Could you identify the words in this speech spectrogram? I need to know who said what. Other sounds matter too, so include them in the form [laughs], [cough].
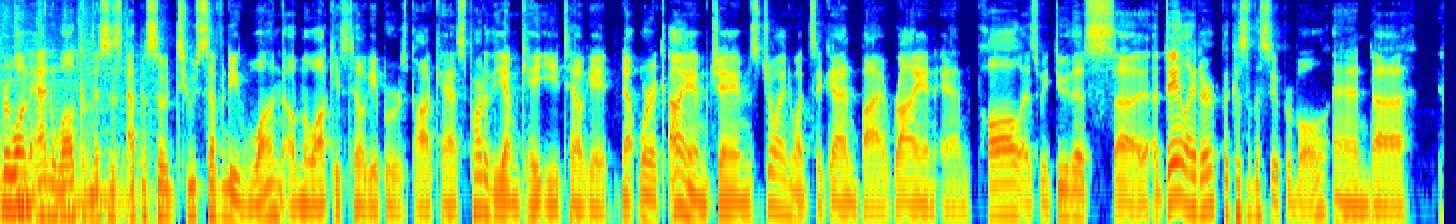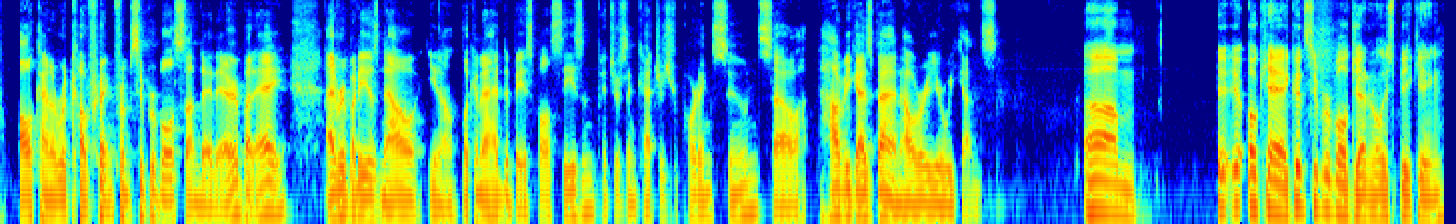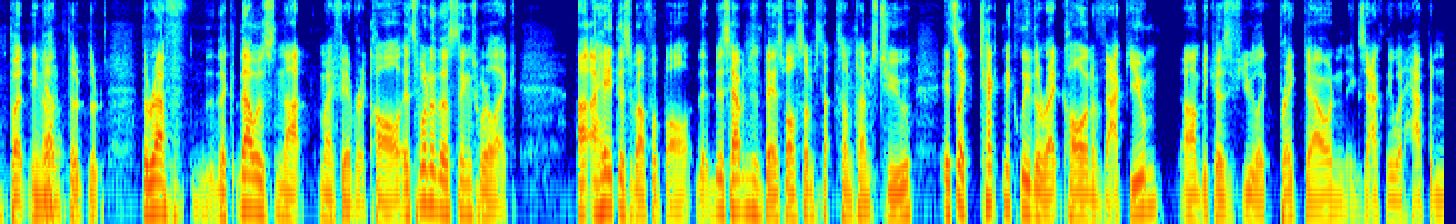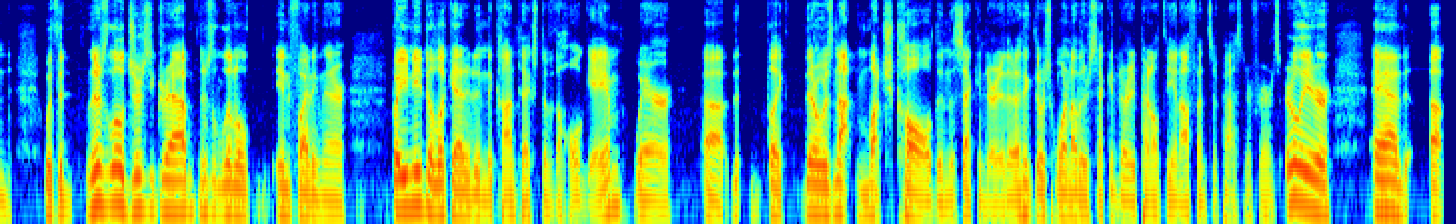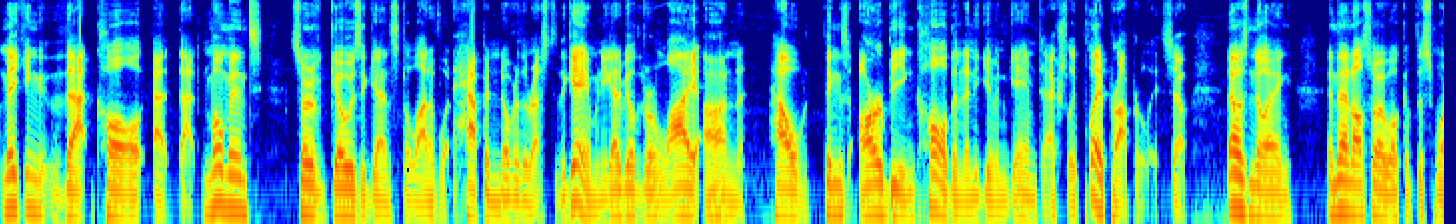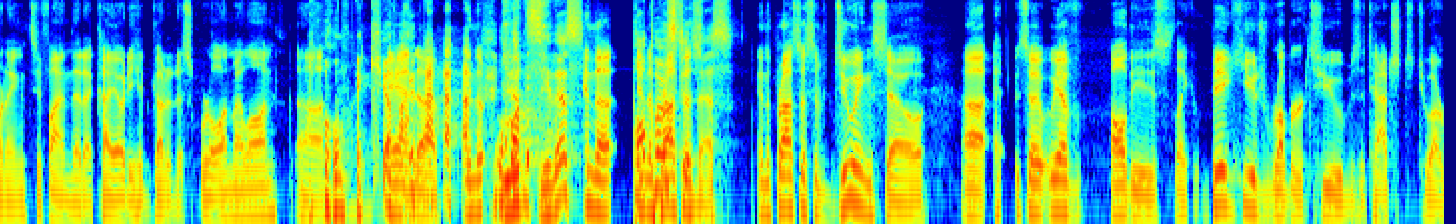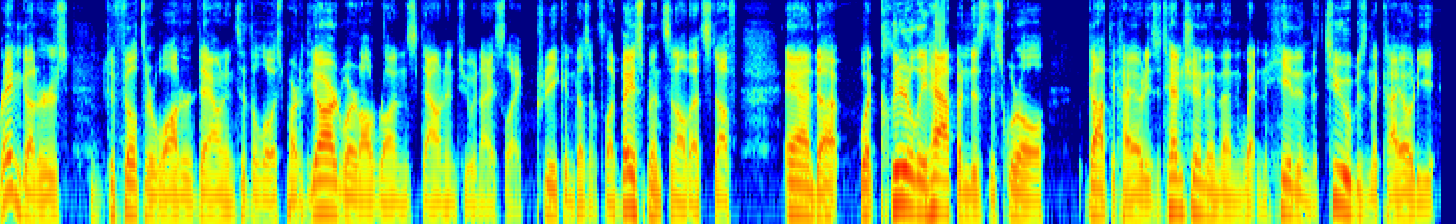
Speaker 1: everyone, and welcome. This is episode 271 of Milwaukee's Tailgate Brewers podcast, part of the MKE Tailgate Network. I am James, joined once again by Ryan and Paul as we do this uh, a day later because of the Super Bowl and uh, all kind of [laughs] recovering from Super Bowl Sunday there. But hey, everybody is now, you know, looking ahead to baseball season, pitchers and catchers reporting soon. So, how have you guys been? How were your weekends?
Speaker 2: Um, okay, good Super Bowl generally speaking, but you know the, the the ref the, that was not my favorite call. It's one of those things where like uh, I hate this about football. This happens in baseball some, sometimes too. It's like technically the right call in a vacuum um, because if you like break down exactly what happened with the there's a little jersey grab, there's a little infighting there, but you need to look at it in the context of the whole game where uh, like there was not much called in the secondary. There, I think there was one other secondary penalty in offensive pass interference earlier, mm-hmm. and uh, making that call at that moment sort of goes against a lot of what happened over the rest of the game. And you got to be able to rely on how things are being called in any given game to actually play properly. So that was annoying. And then also, I woke up this morning to find that a coyote had gutted a squirrel on my lawn.
Speaker 1: Uh, [laughs] oh my god!
Speaker 2: And uh, in the [laughs]
Speaker 3: you didn't see this
Speaker 2: in the
Speaker 3: Paul
Speaker 2: in the
Speaker 3: posted
Speaker 2: process,
Speaker 3: this
Speaker 2: in the process of doing so, uh, so we have all these like big, huge rubber tubes attached to our rain gutters to filter water down into the lowest part of the yard, where it all runs down into a nice like creek and doesn't flood basements and all that stuff. And uh, what clearly happened is the squirrel got the coyote's attention and then went and hid in the tubes, and the coyote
